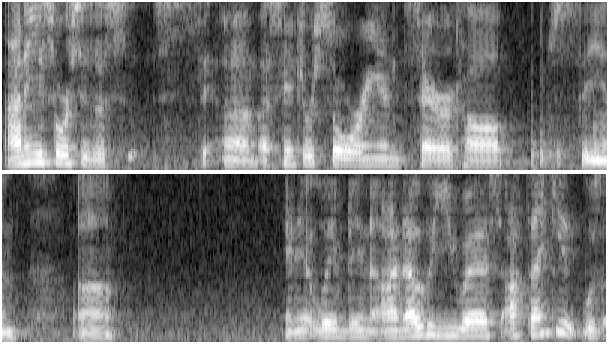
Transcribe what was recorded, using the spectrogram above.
Einiosaurus is a, um, a Centrosaurian ceratopsian, uh, and it lived in, I know the U.S., I think it was,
